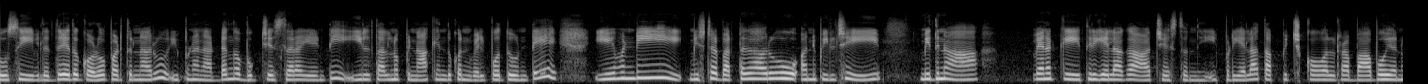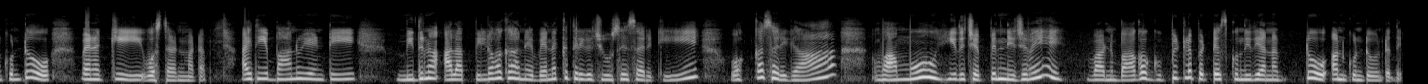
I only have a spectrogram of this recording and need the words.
చూసి వీళ్ళిద్దరు ఏదో గొడవ పడుతున్నారు. ఇప్పుడు నన్ను అడ్డంగా బుక్ చేస్తారా ఏంటి? వీళ్ళ తలనొప్పి నాకెందుకు అని వెళ్ళిపోతూ ఉంటే ఏమండి మిస్టర్ భర్త గారు? అని పిలిచి మిథున వెనక్కి తిరిగేలాగా చేస్తుంది ఇప్పుడు ఎలా తప్పించుకోవాలరా బాబోయ్ అనుకుంటూ వెనక్కి వస్తాడనమాట. అయితే ఈ భాను ఏంటి? మిథున అలా పిలవగానే వెనక్కి తిరిగి చూసేసరికి ఒక్కసారిగా వామ్మో ఇది చెప్పింది నిజమే. వాడిని బాగా గుప్పిట్లో పెట్టేసుకుంది ఇది అన్న అన్నట్టు అనుకుంటూ ఉంటుంది.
